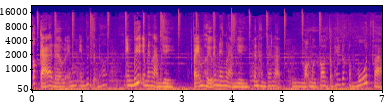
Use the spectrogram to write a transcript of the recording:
tất cả là đều là em em quyết định hết. Em biết em đang làm gì và em hiểu em đang làm gì nên thành ra là ừ, mọi người coi cảm thấy rất là mood và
